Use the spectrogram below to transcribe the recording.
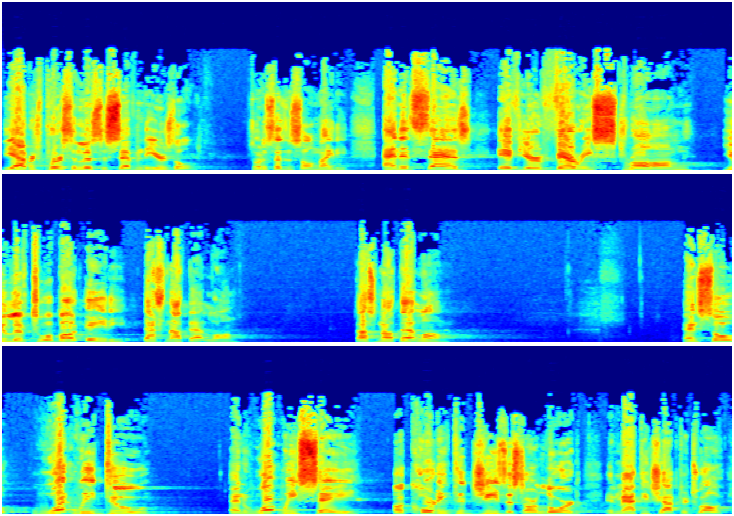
The average person lives to 70 years old. That's what it says in Psalm 90. And it says, if you're very strong, you live to about 80. That's not that long. That's not that long. And so, what we do and what we say according to Jesus our Lord in Matthew chapter 12,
